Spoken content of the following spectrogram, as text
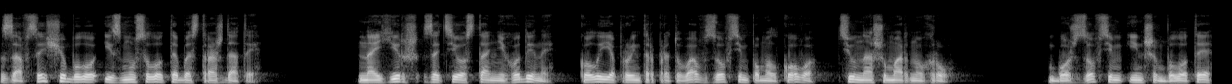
За все, що було і змусило тебе страждати. Найгірш за ці останні години, коли я проінтерпретував зовсім помилково цю нашу марну гру. Бо ж зовсім іншим було те,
